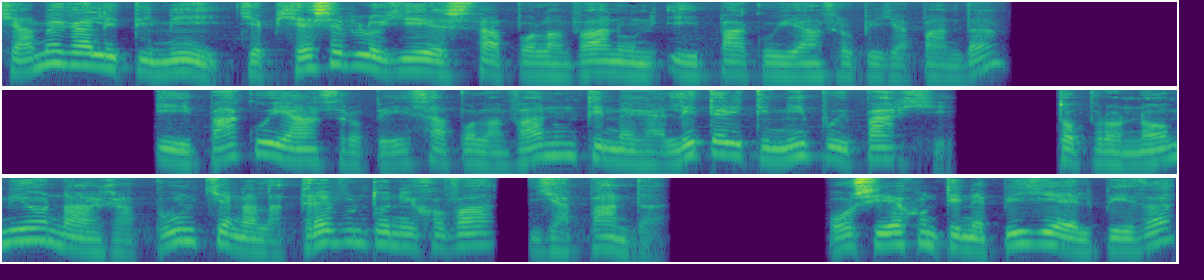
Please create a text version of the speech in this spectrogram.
Ποια μεγάλη τιμή και ποιες ευλογίες θα απολαμβάνουν οι υπάκουοι άνθρωποι για πάντα; Οι υπάκουοι άνθρωποι θα απολαμβάνουν τη μεγαλύτερη τιμή που υπάρχει, το προνόμιο να αγαπούν και να λατρεύουν τον Ιεχωβά για πάντα. Όσοι έχουν την επίγεια ελπίδα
